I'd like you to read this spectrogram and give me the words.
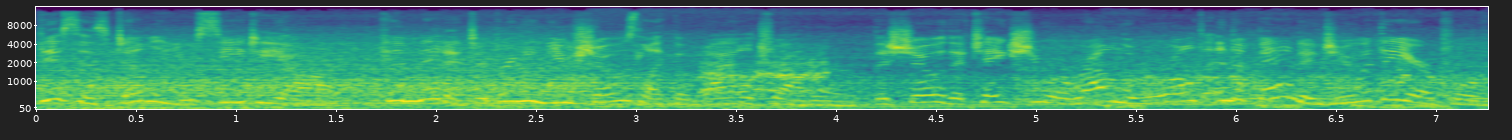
This is WCTR, committed to bringing you shows like The Wild Traveler, the show that takes you around the world and abandons you at the airport.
